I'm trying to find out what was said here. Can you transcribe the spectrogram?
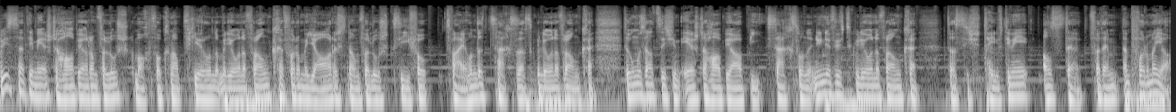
Swiss hat im ersten Halbjahr einen Verlust gemacht von knapp 400 Millionen Franken. Vor einem Jahr war es noch ein Verlust von 266 Millionen Franken. Der Umsatz ist im ersten Halbjahr bei 659 Millionen Franken. Das ist die Hälfte mehr als der von dem vor einem Jahr.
